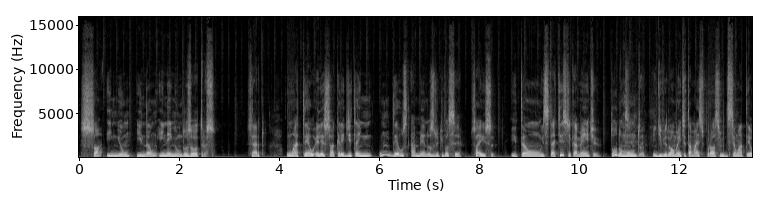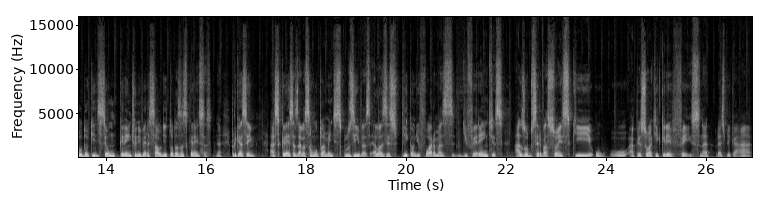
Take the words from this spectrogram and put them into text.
só em um e não em nenhum dos outros certo? Um ateu, ele só acredita em um Deus a menos do que você. Só isso. Então, estatisticamente, todo mundo, individualmente, está mais próximo de ser um ateu do que de ser um crente universal de todas as crenças. Né? Porque assim, as crenças elas são mutuamente exclusivas, elas explicam de formas diferentes as observações que o, o, a pessoa que crê fez, né? Para explicar, ah,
